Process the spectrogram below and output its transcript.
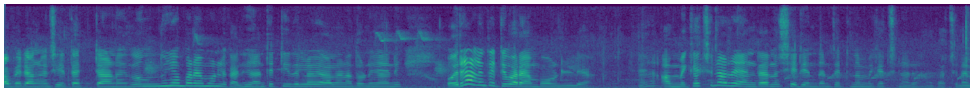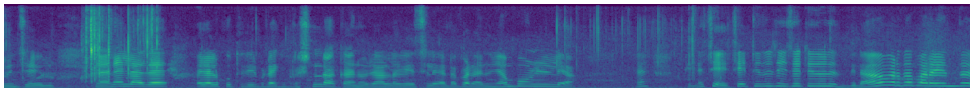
അവരങ്ങനെ ചെയ്ത് തെറ്റാണ്. ഇതൊന്നും ഞാൻ പറയാൻ പോകുന്നില്ല കാരണം ഞാൻ തെറ്റ് ചെയ്തുള്ള ഒരാളാണ്. അതുകൊണ്ട് ഞാൻ ഒരാളും തെറ്റി പറയാൻ പോകുന്നില്ല ഏഹ് അമ്മയ്ക്ക് അച്ഛനറിയാം എന്താണ് ശരി എന്താണ് തെറ്റെന്ന് അമ്മയ്ക്ക് അച്ഛനറിയാം അപ്പം അച്ഛനമ്മയും ചെയ്യുന്നു. ഞാനല്ലാതെ ഒരാൾ കുത്തിരിപ്പിടാക്കി പ്രശ്നം ഉണ്ടാക്കാനോ ഒരാളുടെ കേസിൽ ഇടപെടാനും ഞാൻ പോകുന്നില്ല ഏഹ് പിന്നെ ചേച്ചി എത്തിയത് ചേച്ചി എത്തിയത് എന്തിനാ വെറുതെ പറയുന്നത്?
